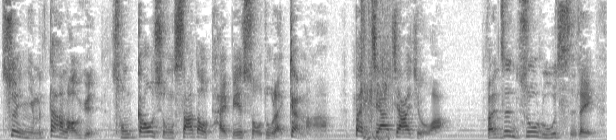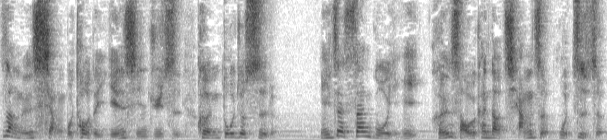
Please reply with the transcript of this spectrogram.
所以你们大老远从高雄杀到台北首都来干嘛？办家家酒啊？反正诸如此类让人想不透的言行举止很多就是了。你在《三国演义》很少会看到强者或智者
